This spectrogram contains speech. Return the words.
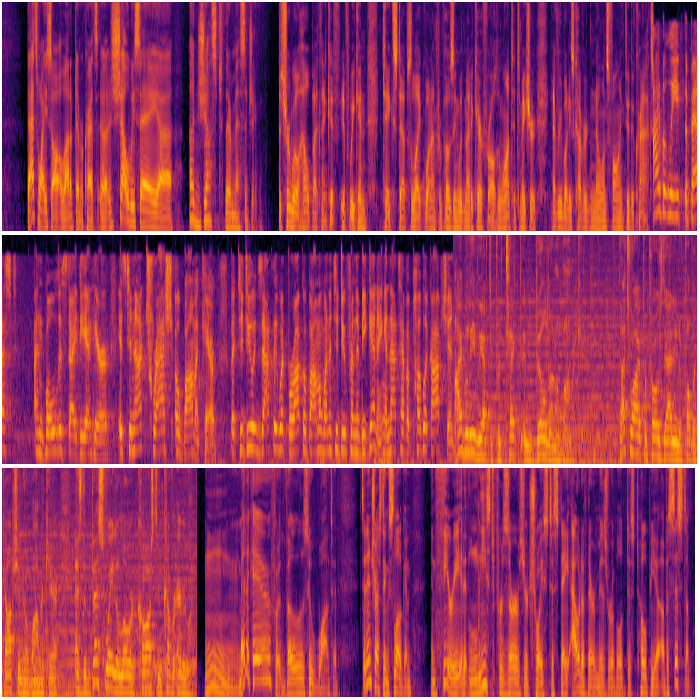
That's why you saw a lot of Democrats, uh, shall we say, uh, adjust their messaging. It sure will help, I think, if, if we can take steps like what I'm proposing with Medicare for all who want it to make sure everybody's covered and no one's falling through the cracks. I believe the best and boldest idea here is to not trash Obamacare, but to do exactly what Barack Obama wanted to do from the beginning, and that's have a public option. I believe we have to protect and build on Obamacare. That's why I proposed adding a public option to Obamacare as the best way to lower costs and cover everyone. Mm, Medicare for those who want it. It's an interesting slogan. In theory, it at least preserves your choice to stay out of their miserable dystopia of a system.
